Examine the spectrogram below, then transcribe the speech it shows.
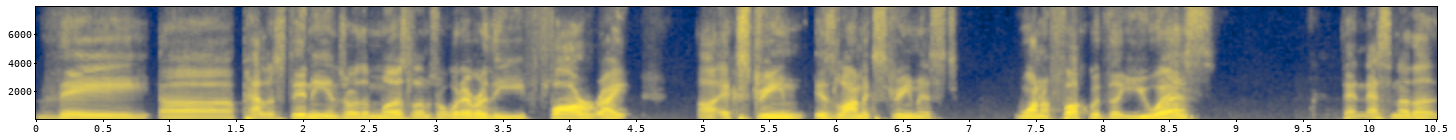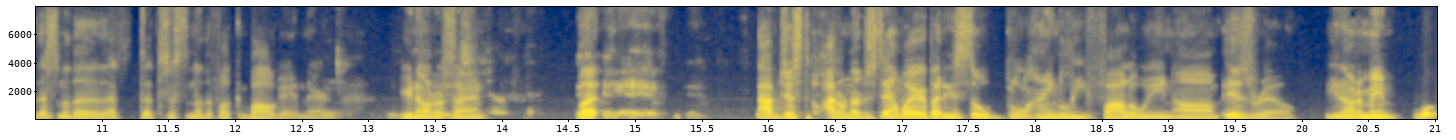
they uh Palestinians or the Muslims or whatever the far right uh extreme Islam extremists want to fuck with the US, then that's another that's another that's that's just another fucking ball game there. You know what I'm saying? But I'm just I don't understand why everybody's so blindly following um Israel. You know what I mean? Well,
